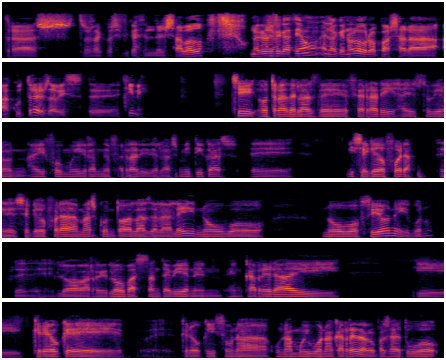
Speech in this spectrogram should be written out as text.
tras, tras la clasificación del sábado. Una clasificación en la que no logró pasar a, Q3, David. Eh, Kimi. Sí, otra de las de Ferrari. Ahí estuvieron, ahí fue muy grande Ferrari de las míticas. Eh, y se quedó fuera. Eh, se quedó fuera además con todas las de la ley. No hubo no hubo opción y bueno, eh, lo arregló bastante bien en, carrera y, creo que creo que hizo una, una muy buena carrera. Lo que pasa es que tuvo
